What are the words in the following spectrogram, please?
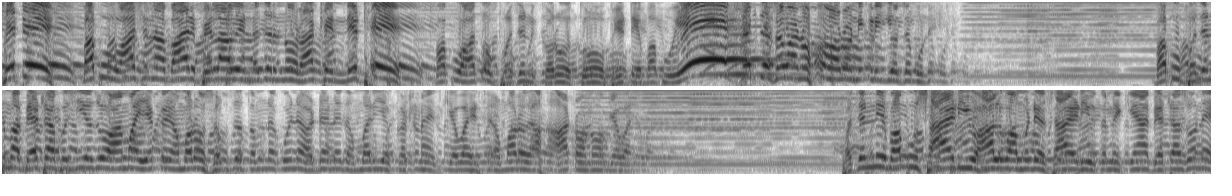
શેટે, બાપુ વાસના બહાર ફેલાવે, નજર નો રાખે, નેઠે, બાપુ આ તો ભજન કરો તો ભેટે, બાપુ એક શબ્દ સવાનો હોરો નીકળી ગયો જબુને બાપુ, ભજનમાં બેઠા પછી જો આમાં એક અમારો શબ્દ તમને કોઈને અડે નહીં અમારી એ કઠણાઈ જ કહેવાય. અમારો આટો ન કહેવાય. ભજનની બાપુ સાયડીયું હાલવા માંડે સાયડીયું તમે ક્યાં બેઠા છો ને,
